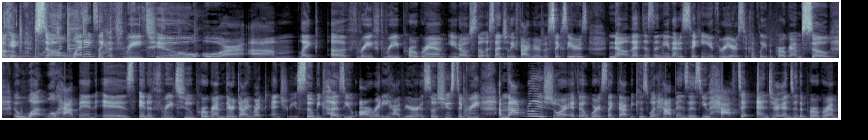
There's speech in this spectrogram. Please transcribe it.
Okay, so when it's like a 3-2 or um, like a 3-3 program, you know, so essentially five years or six years, no, that doesn't mean that it's taking you three years to complete the program. So what will happen is in a 3-2 program, they're direct entries. So because you already have your associate's degree, I'm not really sure if it works like that because what happens is you have to enter into the program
